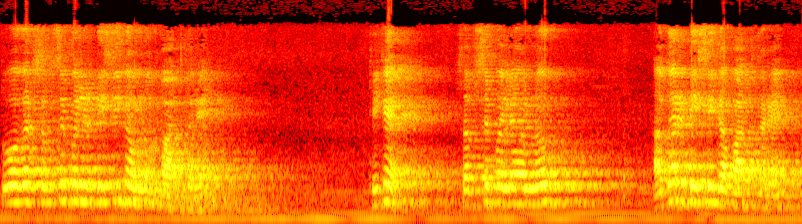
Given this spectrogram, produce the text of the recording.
तो अगर सबसे पहले डीसी का हम लोग बात करें, ठीक है? सबसे पहले हम लोग अगर डीसी का बात करें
